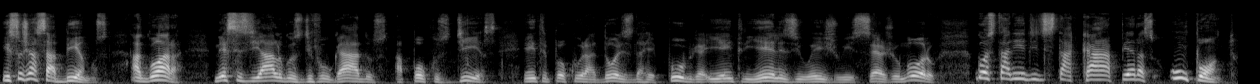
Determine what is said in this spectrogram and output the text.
Isso já sabíamos. Agora, Nesses diálogos divulgados há poucos dias entre procuradores da República e entre eles e o ex-juiz Sérgio Moro, gostaria de destacar apenas um ponto.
